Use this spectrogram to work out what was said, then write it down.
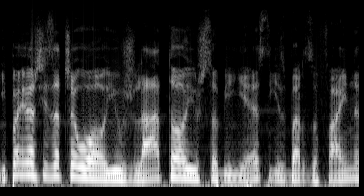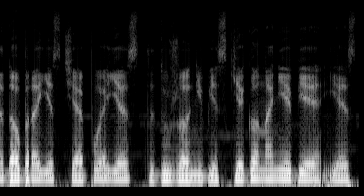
I ponieważ się zaczęło już lato, już sobie jest, jest bardzo fajne, dobre, jest ciepłe, jest dużo niebieskiego na niebie, jest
